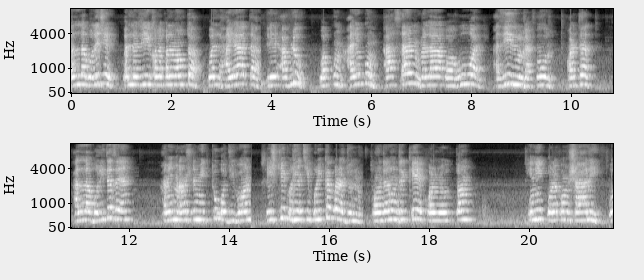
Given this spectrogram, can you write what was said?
আল্লাহ বলেছে, ওয়াল্লাযী খালাকাল মাউতা ওয়াল হায়াতা লিআবলু ওয়াকুম আইয়ুকুম আহসানু আমালা ওয়া হুয়াল আজিজুল গাফুর। অর্থাৎ আল্লাহ বলিতেছেন, আমি মানুষের মৃত্যু ও জীবন সৃষ্টি করিয়াছি পরীক্ষা করার জন্য। তোমাদের মধ্যে কে কর্মে উত্তম? তিনি ওরকম সাহালি ও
